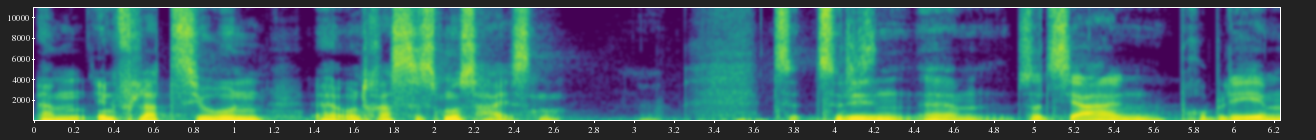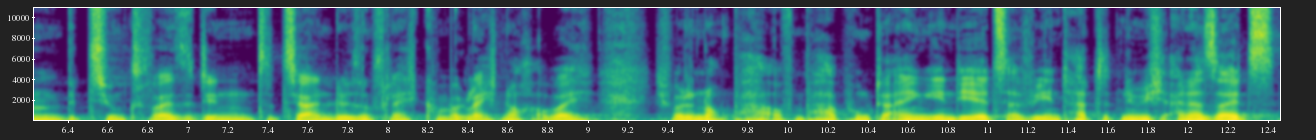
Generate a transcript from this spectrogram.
ähm, Inflation und Rassismus heißen zu, zu diesen ähm, sozialen Problemen beziehungsweise den sozialen Lösungen, vielleicht kommen wir gleich noch, aber ich, ich wollte noch ein paar, auf ein paar Punkte eingehen, die ihr jetzt erwähnt hattet, nämlich einerseits,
